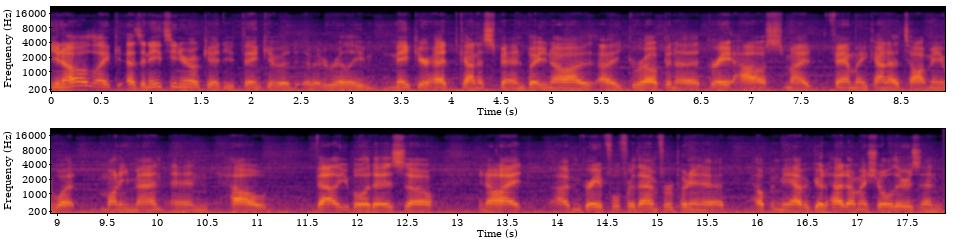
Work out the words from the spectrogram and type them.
You know, like as an 18 year old kid, you'd think it would it would really make your head kind of spin. But you know, I, I grew up in a great house. My family kind of taught me what money meant and how valuable it is. So you know, I I'm grateful for them for putting a helping me have a good head on my shoulders, and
